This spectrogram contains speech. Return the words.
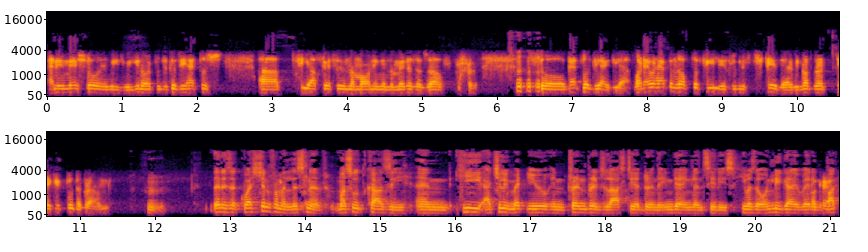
And we made sure, we, you know, because we had to uh, see our faces in the morning in the mirrors as well. so that was the idea. Whatever happens off the field, it will stay there. We're not going to take it to the ground. Hmm. There is a question from a listener, Masood Kazi, and he actually met you in Trent Bridge last year during the India-England series. He was the only guy wearing okay. a pa-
